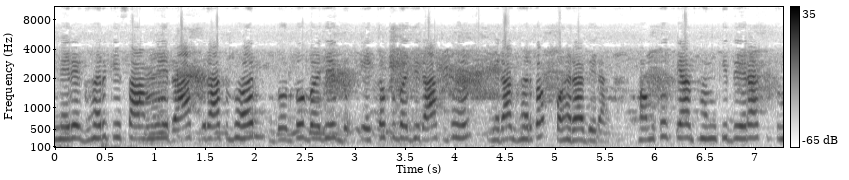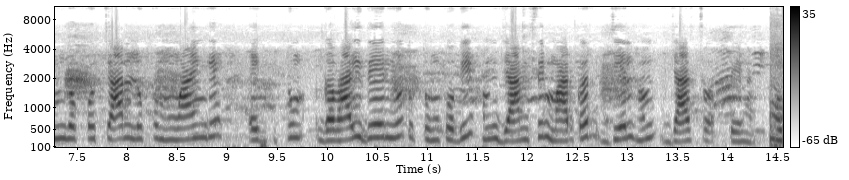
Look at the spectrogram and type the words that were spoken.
मेरे घर के सामने रात रात भर दो दो बजे एक एक बजे रात भर मेरा घर का पहरा दे रहा हमको क्या धमकी दे रहा कि तुम लोग को चार लोग को मुआएँगे? एक तुम गवाही दे रही हो तो तुमको भी हम जान से मारकर जेल हम जा सकते हैं। हो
